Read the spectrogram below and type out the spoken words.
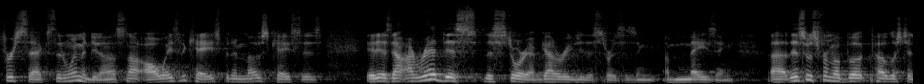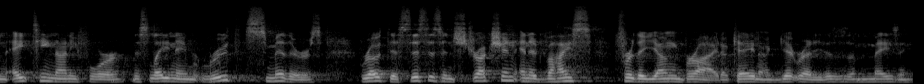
for sex than women do. Now, that's not always the case, but in most cases, It is. Now, I read this, this story. I've got to read you this story. This is amazing. Uh, this was from a book published in 1894. This lady named Ruth Smithers wrote this. This is instruction and advice for the young bride. Okay, now get ready. This is amazing.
